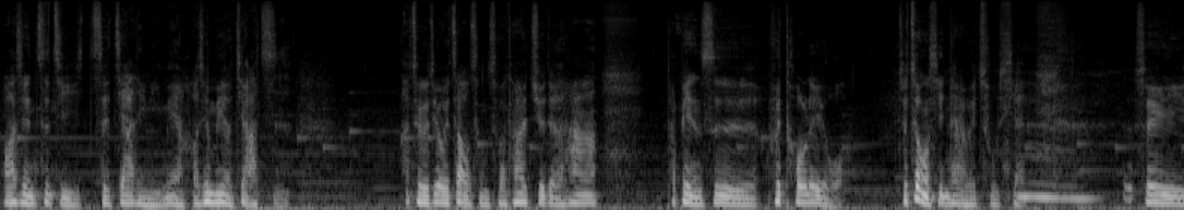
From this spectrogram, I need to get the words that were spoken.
发现自己在家庭里面好像没有价值，啊，这个就会造成说，他会觉得他他变成是会拖累我，就这种心态会出现，嗯，所以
